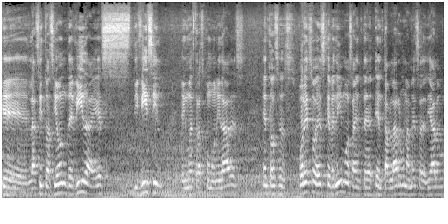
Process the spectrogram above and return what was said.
que la situación de vida es difícil en nuestras comunidades. Entonces, por eso es que venimos a entablar una mesa de diálogo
